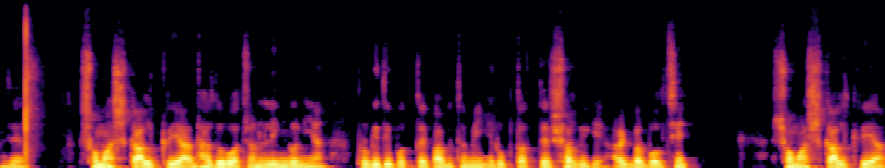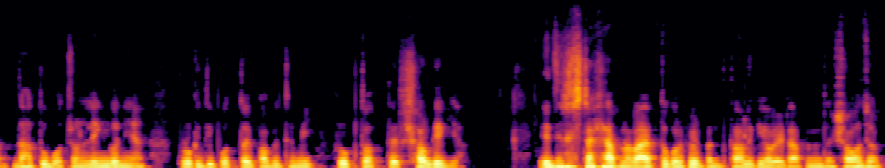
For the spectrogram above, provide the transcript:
যে সমাস কাল ক্রিয়া, ধাতু বচন, লিঙ্গ নিয়া, প্রকৃতি প্রত্যয় পাবে তুমি রূপতত্ত্বের স্বর্গে গিয়ে। আরেকবার বলছি সমাস কাল ক্রিয়া, ধাতু বচন, লিঙ্গ নিয়া, প্রকৃতি প্রত্যয় পাবে তুমি রূপতত্ত্বের স্বর্গে গিয়া। এই জিনিসটাকে আপনারা আয়ত্ত করে ফেলবেন, তাহলে কি হবে? এটা আপনাদের সহজ হবে।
